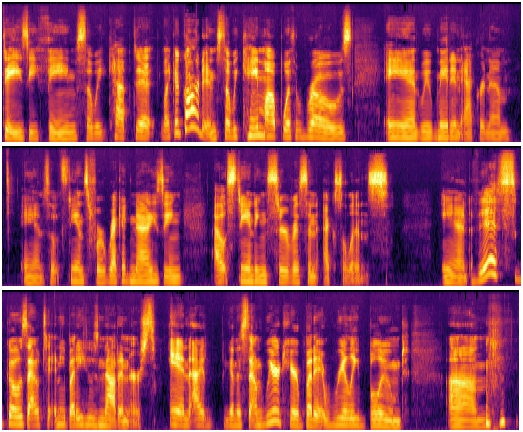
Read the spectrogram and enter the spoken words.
daisy theme? So we kept it like a garden. So we came up with Rose, and we made an acronym, and so it stands for Recognizing Outstanding Service and Excellence. And this goes out to anybody who's not a nurse. And I'm going to sound weird here, but it really bloomed. Um,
